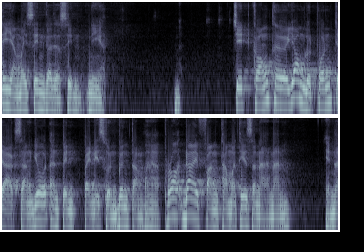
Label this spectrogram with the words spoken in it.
ที่ยังไม่สิ้นก็จะสิ้นนี่ไง จิตของเธอย่อมหลุดพ้นจากสังโยชน์อันเป็นไปในส่วนเบื้องต่ำห้าเพราะได้ฟังธรรมเทศนานั้น เห็นไหม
